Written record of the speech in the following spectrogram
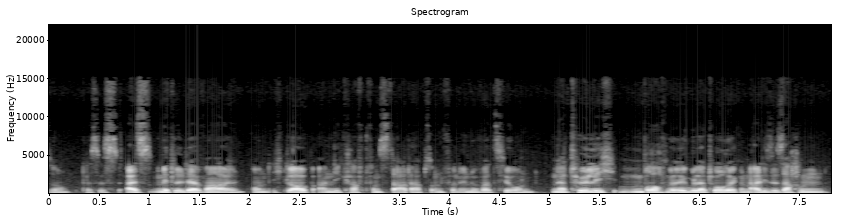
So, das ist als Mittel der Wahl und ich glaube an die Kraft von Startups und von Innovation. Natürlich brauchen wir Regulatorik und all diese Sachen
